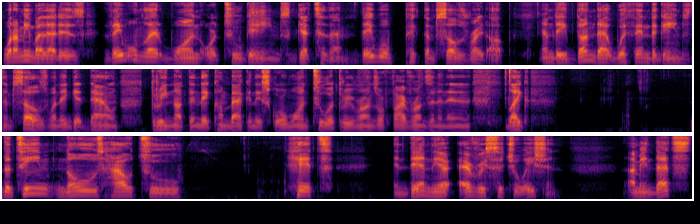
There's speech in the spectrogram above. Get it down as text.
what I mean by that is they won't let one or two games get to them. They will pick themselves right up. And they've done that within the games themselves when they get down three nothing, they come back and they score one, two, or three runs or five runs in an inning. Like the team knows how to hit in damn near every situation. I mean, that's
